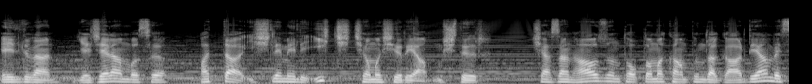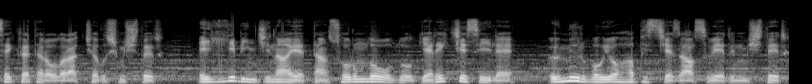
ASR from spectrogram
eldiven, gece lambası hatta işlemeli iç çamaşırı yapmıştır. Sachsenhausen toplama kampında gardiyan ve sekreter olarak çalışmıştır. 50 bin cinayetten sorumlu olduğu gerekçesiyle ömür boyu hapis cezası verilmiştir.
